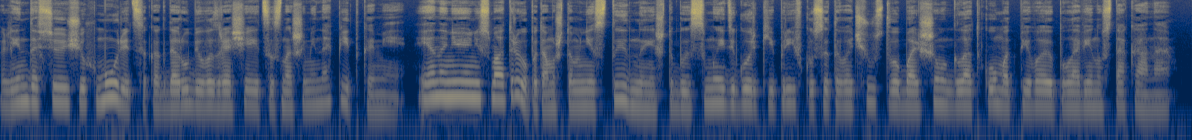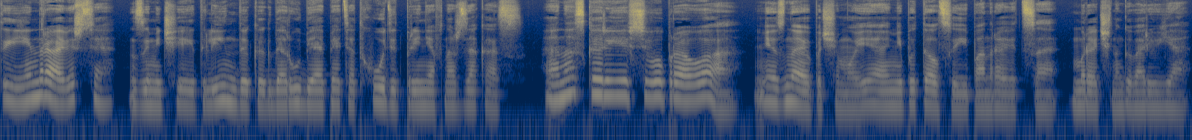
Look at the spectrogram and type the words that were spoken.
Линда все еще хмурится, когда Руби возвращается с нашими напитками. Я на нее не смотрю, потому что мне стыдно, и чтобы смыть горький привкус этого чувства, большим глотком отпиваю половину стакана. «Ты ей нравишься», — замечает Линда, когда Руби опять отходит, приняв наш заказ. Она, скорее всего, права. Не знаю почему, я не пытался ей понравиться, мрачно говорю я.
